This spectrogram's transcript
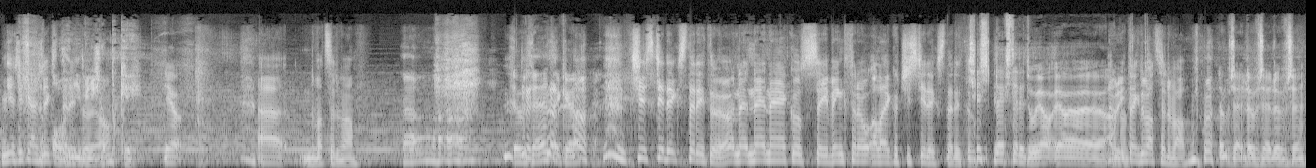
Mě říkáš dexteritu, Ohnivý jo? žopky. Jo, Uh, 22. dobře, tak jo. Čistě dexteritu, jo? Ne, ne, ne jako saving throw, ale jako čistě dexteritu. Čistě dexteritu, jo, jo, jo, jo, Dobrý, ano. tak 22. Dobře, dobře, dobře.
